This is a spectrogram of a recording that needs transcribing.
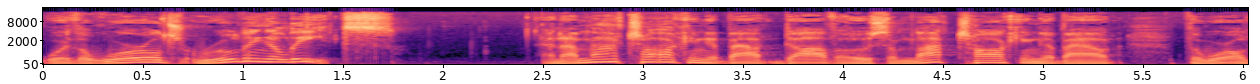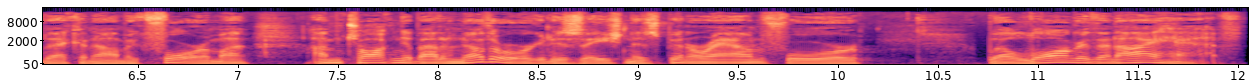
where the world's ruling elites and I'm not talking about Davos. I'm not talking about the World Economic Forum. I, am talking about another organization that's been around for, well, longer than I have.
